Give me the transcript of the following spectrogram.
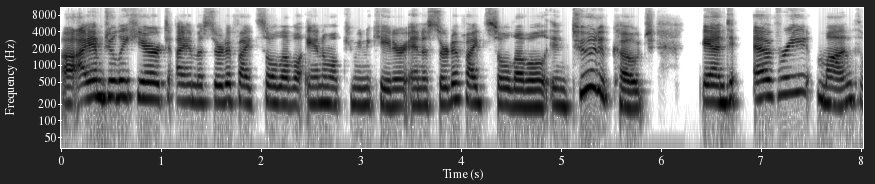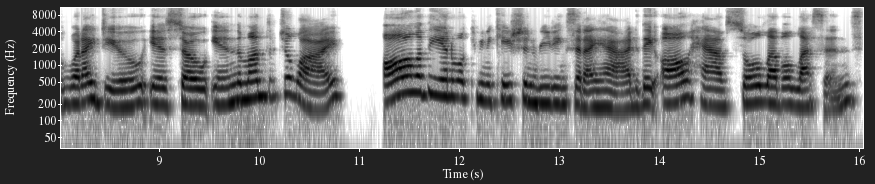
uh, I am Julie Hirt. I am a certified soul level animal communicator and a certified soul level intuitive coach. And every month, what I do is so in the month of July, all of the animal communication readings that I had, they all have soul level lessons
